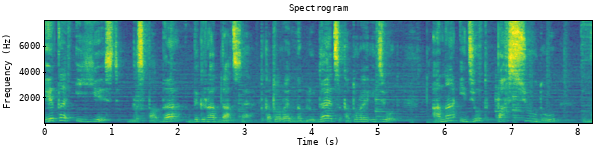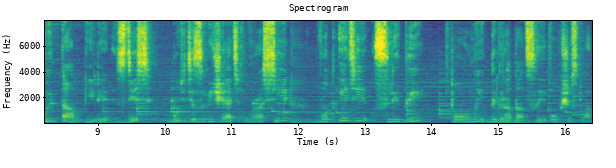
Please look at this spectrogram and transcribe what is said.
Это и есть, господа, деградация, которая наблюдается, которая идет. Она идет повсюду. Вы там или здесь будете замечать в России вот эти следы полной деградации общества.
